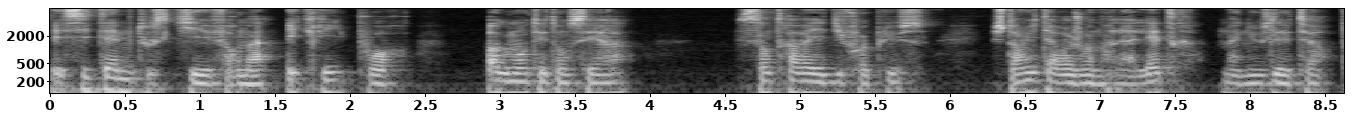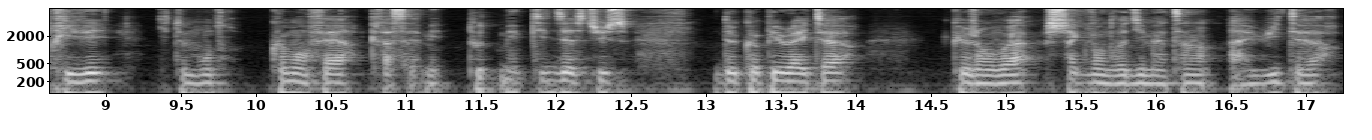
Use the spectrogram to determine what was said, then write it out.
Et si t'aimes tout ce qui est format écrit pour augmenter ton CA sans travailler dix fois plus, je t'invite à rejoindre la lettre, ma newsletter privée qui te montre comment faire grâce à toutes mes petites astuces de copywriter que j'envoie chaque vendredi matin à 8 heures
